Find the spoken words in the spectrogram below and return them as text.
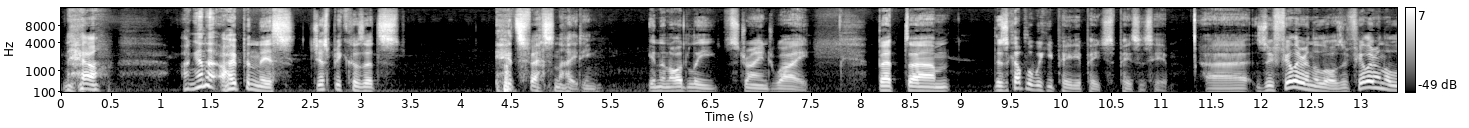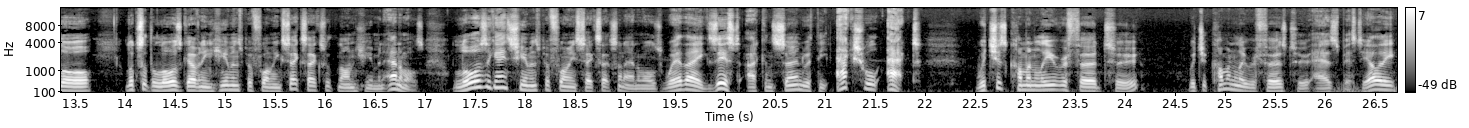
Now, I'm going to open this just because it's, it's fascinating in an oddly strange way. But um, there's a couple of Wikipedia pieces here. Uh, zoophilia in the law. Zoophilia in the law looks at the laws governing humans performing sex acts with non-human animals. Laws against humans performing sex acts on animals, where they exist, are concerned with the actual act, which is commonly referred to, which it commonly refers to as bestiality,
